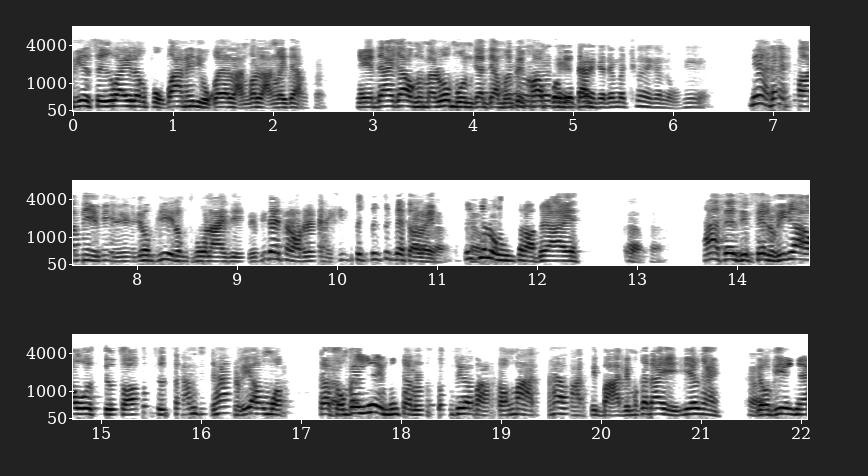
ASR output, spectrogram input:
พี่จะซื้อไว้แล้วก็ปลูกบ้านให้อยู่กันหลังก็หลังเลยคจ้ะรับครับเหตุได้ก็เอาเงินมาร่วมบุญกันจ้ะเหมือนเป็นครอบครัวเดียวกันได้จะได้มาช่วยกันหลวงพี่เนี่ยได้ตอนนี้พี่โยมพี่ลงโทรไลน์สิเดี๋ยวพี่ได้ตลอดเลยตึกตึกตึกได้ตลอดเลยครับตึกก็ลงตลอดเวลาครับครับห้าเซนสิบเซนหลวงพี่ก็เอาจุดสองจุดสามจุดห้าหลวงพี่เอาหมดสะสมไปเรื่อยเหมือนแต่ตรงที่ละบาทสองบาทห้าบาทสิบาทเดี๋ยวมันก็ได้เยอะไงครับโยมพี่ไง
